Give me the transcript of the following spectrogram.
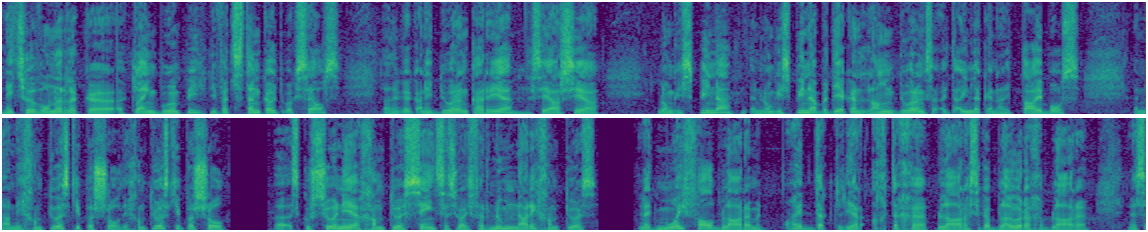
net so wonderlike 'n klein boontjie, die wit stinkhout ook selfs. Dan dink ek aan die doringkaree, Cearcia longispina en longispina beteken lang dorings uiteindelik en dan die taaibos en dan die gamtooskiepersol. Die gamtooskiepersol uh, is Cousonia gamtosense, so hy's vernoem na die gamtoos en hy het mooi valblare met baie dik leeragtige blare, sulke blouerige blare. En dit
